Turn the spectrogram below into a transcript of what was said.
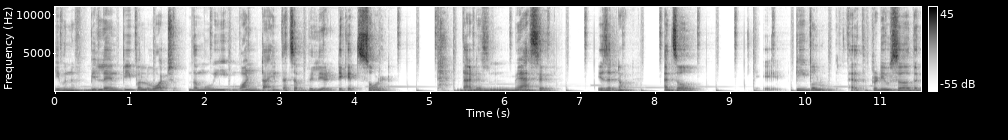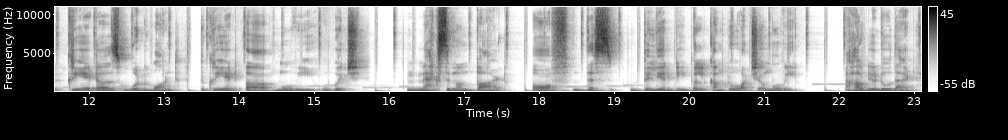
Even if billion people watch the movie one time, that's a billion tickets sold. That is massive, is it not? And so people, the producer, the creators would want to create a movie which maximum part of this billion people come to watch your movie. How do you do that?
